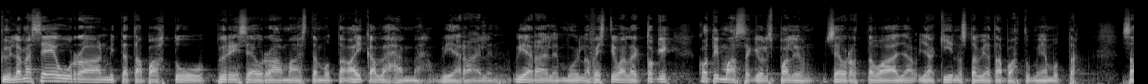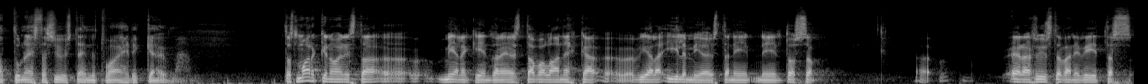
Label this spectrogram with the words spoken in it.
kyllä mä seuraan, mitä tapahtuu, pyrin seuraamaan sitä, mutta aika vähän mä vierailen, vierailen muilla festivaaleilla. Toki kotimaassakin olisi paljon seurattavaa ja, ja kiinnostavia tapahtumia, mutta sattuneesta syystä en nyt vaan ehdi käymään. Tuosta markkinoinnista mielenkiintoinen ja tavallaan ehkä vielä ilmiöistä, niin, niin tuossa eräs ystäväni viittasi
